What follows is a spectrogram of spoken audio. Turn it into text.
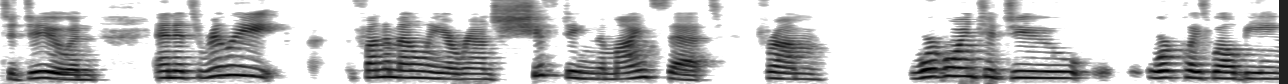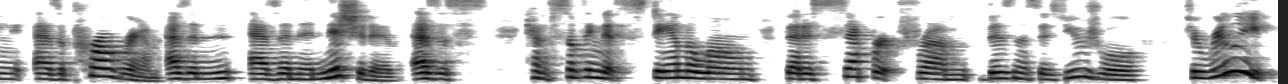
to do, and and it's really fundamentally around shifting the mindset from we're going to do workplace well-being as a program as an as an initiative as a kind of something that's standalone that is separate from business as usual to really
